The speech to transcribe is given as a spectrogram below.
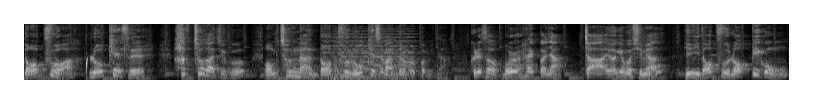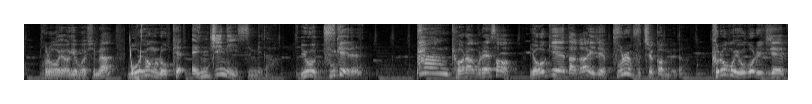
너프와 로켓을 합쳐가지고 엄청난 너프 로켓을 만들어 볼 겁니다. 그래서 뭘 할 거냐? 자, 여기 보시면 이 너프 럭비공 그리고 여기 보시면 모형 로켓 엔진이 있습니다. 요 두 개를 팡 결합을 해서 여기에다가 이제 불을 붙일 겁니다. 그러고 요거를 이제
